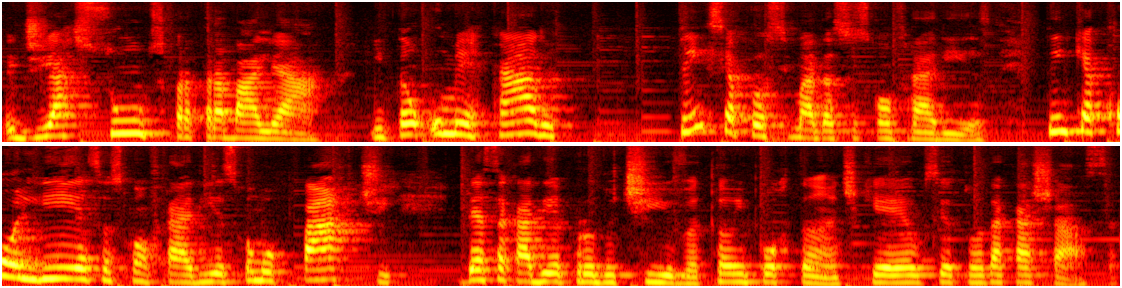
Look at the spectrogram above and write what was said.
de assuntos para trabalhar. Então, o mercado tem que se aproximar dessas confrarias, tem que acolher essas confrarias como parte dessa cadeia produtiva tão importante que é o setor da cachaça.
